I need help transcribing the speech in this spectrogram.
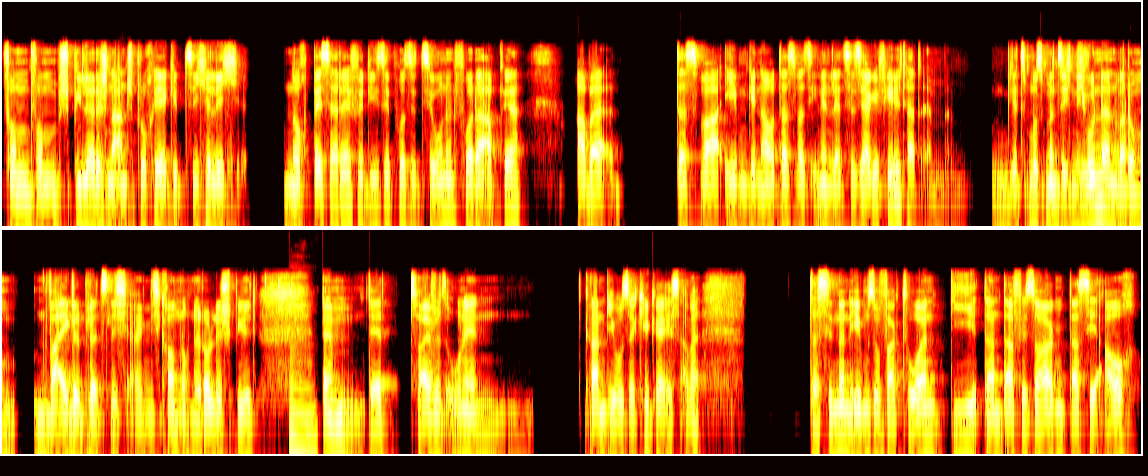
vom, vom spielerischen Anspruch her gibt es sicherlich noch bessere für diese Positionen vor der Abwehr. Aber das war eben genau das, was ihnen letztes Jahr gefehlt hat. Ähm, jetzt muss man sich nicht wundern, warum Weigel plötzlich eigentlich kaum noch eine Rolle spielt, mhm. ähm, der zweifelsohne ein grandioser Kicker ist. Aber das sind dann eben so Faktoren, die dann dafür sorgen, dass sie auch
